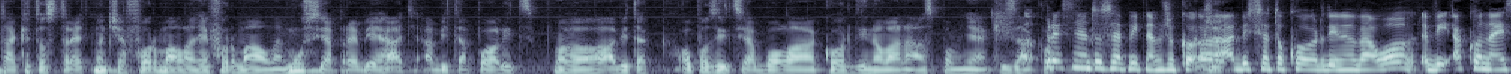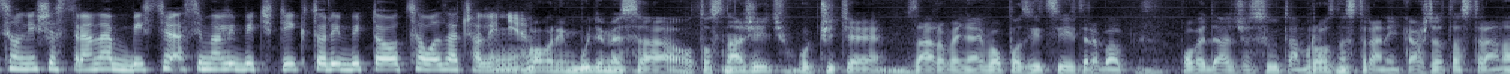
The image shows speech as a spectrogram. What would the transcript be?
takéto stretnutia formálne, neformálne musia prebiehať, aby tá, koalícia, eh, aby tá opozícia bola koordinovaná aspoň nejaký. No, presne na to sa pýtam, že, že aby sa to koordinovalo. Vy ako najsilnejšia strana by ste asi mali byť tí, ktorí by to celé začali, nie? Hovorím, budeme sa o to snažiť. Určite zároveň aj v opozícii treba povedať, že sú tam rôzne strany, každá tá strana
